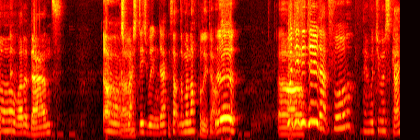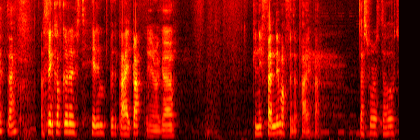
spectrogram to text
Oh, what a dance. Oh, uh, I smashed his window. Is that the Monopoly dog? Ugh. Oh. What did he do that for? How would you escape then? I think I've got to hit him with a paper. Here we go. Can you fend him off with a paper? That's what I thought.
